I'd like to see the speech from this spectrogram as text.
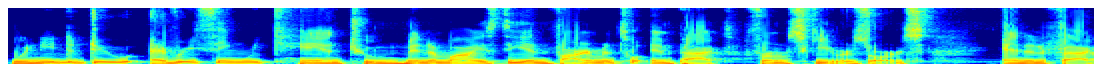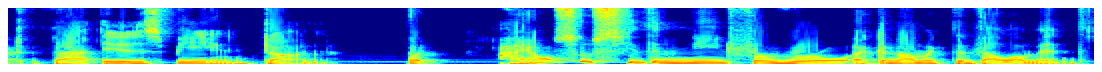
We need to do everything we can to minimize the environmental impact from ski resorts, and in fact, that is being done. I also see the need for rural economic development.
